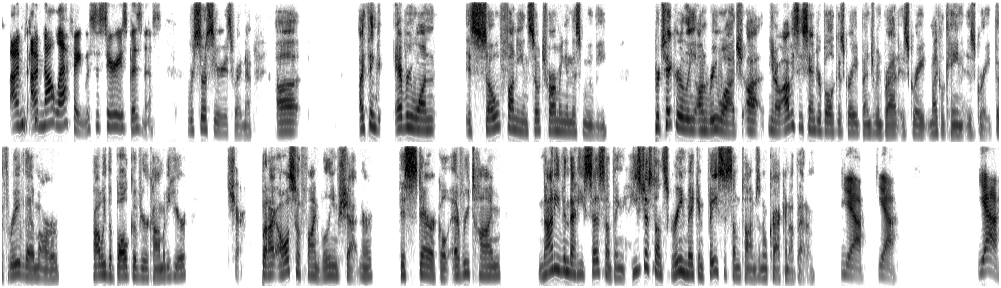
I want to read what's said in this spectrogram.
I'm I'm not laughing. This is serious business. We're so serious right now. Uh, I think everyone is so funny and so charming in this movie, particularly on rewatch. Uh, you know, obviously Sandra Bullock is great, Benjamin Bratt is great, Michael Caine is great. The three of them are probably the bulk of your comedy here. Sure. But I also find William Shatner hysterical every time. Not even that he says something; he's just on screen making faces sometimes, and I'm cracking up at him. Yeah. Yeah. Yeah.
